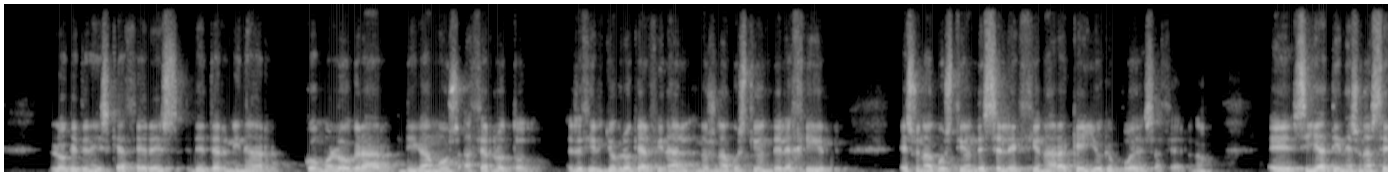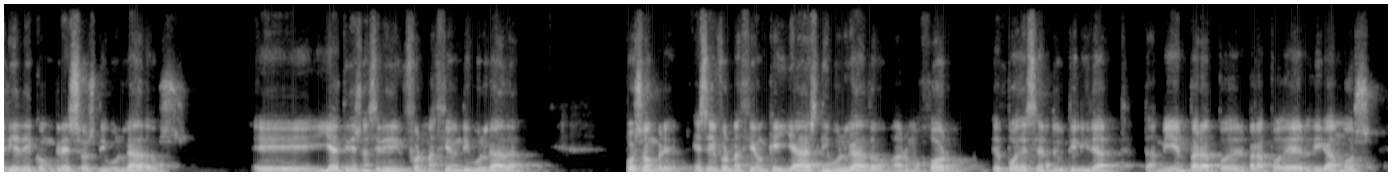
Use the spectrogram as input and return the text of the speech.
lo que tenéis que hacer es determinar cómo lograr, digamos, hacerlo todo. Es decir, yo creo que al final no es una cuestión de elegir, es una cuestión de seleccionar aquello que puedes hacer. ¿no? Eh, si ya tienes una serie de congresos divulgados, eh, y ya tienes una serie de información divulgada, pues hombre, esa información que ya has divulgado a lo mejor te puede ser de utilidad también para poder, para poder digamos,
